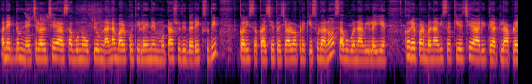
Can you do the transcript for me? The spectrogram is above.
અને એકદમ નેચરલ છે. આ સાબુનો ઉપયોગ નાના બાળકોથી લઈને મોટા સુધી, દરેક સુધી કરી શકાય છે. તો ચાલો આપણે કેસુડાનો સાબુ બનાવી લઈએ. ઘરે પણ બનાવી શકીએ છીએ. આ રીતે આટલા આપણે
